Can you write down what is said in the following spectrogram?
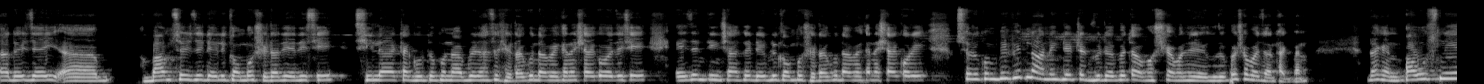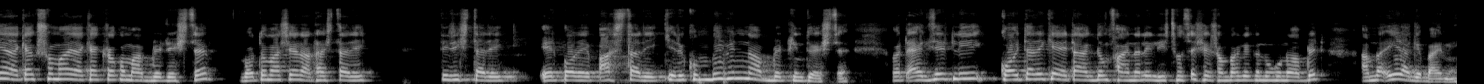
তাদের যেই আ সুইচ যে ডেইলি কম্বো সেটা দিয়ে দিছি। সিলার একটা গুরুত্বপূর্ণ আপডেট আছে সেটাও কিন্তু আমি এখানে শেয়ার করে দিছি এজেন্ট তিন ইনশাকের ডেইলি কম্বো সেটাও কিন্তু আমি এখানে শেয়ার করি। সেরকম বিভিন্ন অনেক ডেটেড ভিডিও পেতে অবশ্যই আমাদের এই গ্রুপে সবাই জানা থাকবেন। দেখেন পাউস নিয়ে এক, এক সময় এক, এক রকম আপডেট এসছে। গত মাসের ২৮ তারিখ, ৩০ তারিখ, এরপরে পাঁচ তারিখ এরকম বিভিন্ন আপডেট কিন্তু এসছে। বাট এক্সাক্টলি কয় তারিখে এটা একদম ফাইনালি লিস্ট হচ্ছে সে সম্পর্কে কিন্তু কোনো আপডেট আমরা এর আগে পাইনি।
